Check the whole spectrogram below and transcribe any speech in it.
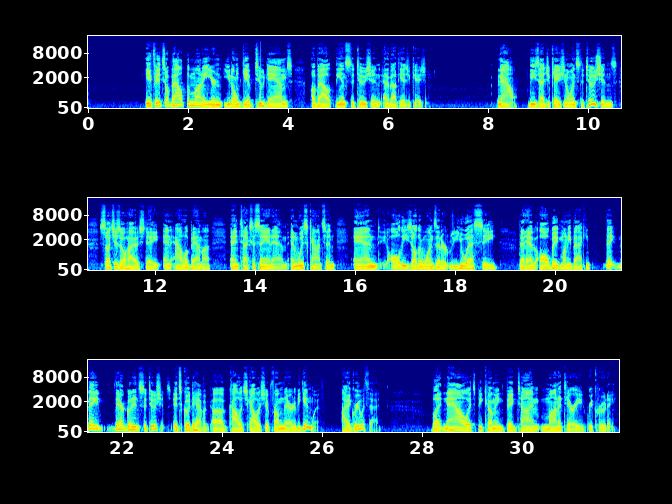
If it's about the money, you're you don't give two damns about the institution and about the education. Now, these educational institutions, such as Ohio State and Alabama and Texas A&M and Wisconsin and all these other ones that are USC that have all big money backing, they they they're good institutions. It's good to have a, a college scholarship from there to begin with. I agree with that. But now it's becoming big time monetary recruiting.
